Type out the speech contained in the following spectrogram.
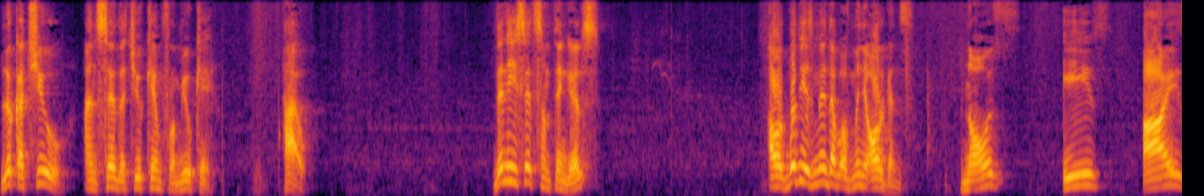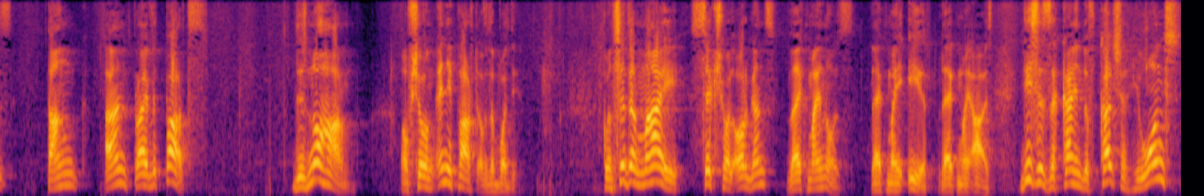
look at you and say that you came from UK. How? Then he said something else. Our body is made up of many organs nose, ears, eyes, tongue, and private parts. There's no harm of showing any part of the body. Consider my sexual organs like my nose, like my ear, like my eyes. This is the kind of culture he wants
